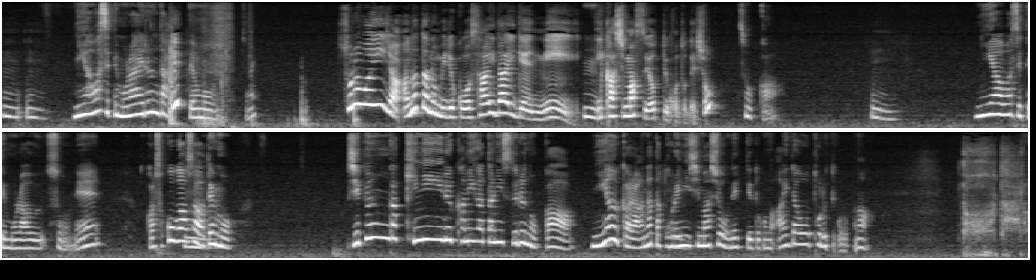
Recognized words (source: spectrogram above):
うんうん。似合わせてもらえるんだって思うんじゃない？それはいいじゃん。あなたの魅力を最大限にうん。生かしますよっていうことでしょ、そうかうん。似合わせてもらうそうね。だからそこがさ、うん。でも自分が気に入る髪型にするのか似合うからあなたこれにしましょうねっていうところの間を取るってことかな。どうだろ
